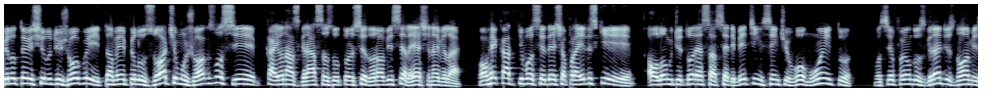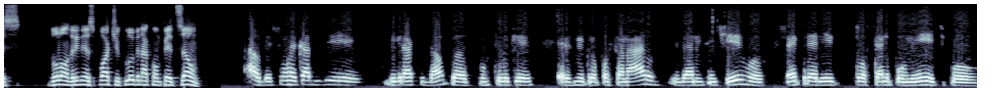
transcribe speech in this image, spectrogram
Pelo teu estilo de jogo e também pelos ótimos jogos, você caiu nas graças do torcedor Alviceleste, né, Vilar? Qual o recado que você deixa para eles que, ao longo de toda essa Série B, te incentivou muito? Você foi um dos grandes nomes do Londrina Esporte Clube na competição. Ah, eu deixo um recado de, de gratidão por, por tudo que eles me proporcionaram, me deram incentivo, sempre ali torcendo por mim, tipo,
